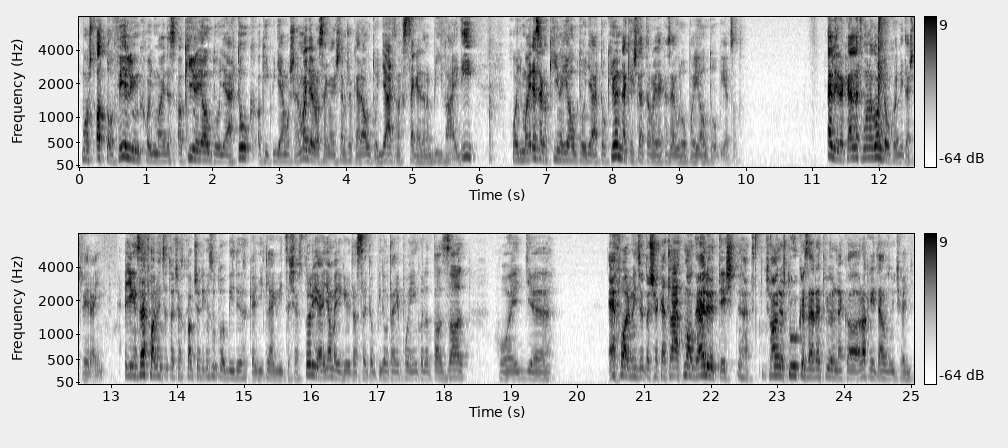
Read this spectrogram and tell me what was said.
most attól félünk, hogy majd a kínai autógyártók, akik ugye most már Magyarországon és nem sokára autót gyártanak, Szegeden a BYD, hogy majd ezek a kínai autógyártók jönnek és letarolják az európai autópiacot. Előre kellett volna gondolkodni, testvéreim. Egyébként az F-35-öshez kapcsolódik az utóbbi idők egyik legviccesebb sztoria. Egy amerikai utasszállító pilótája poénkodott azzal, hogy eh, F-35-öseket lát maga előtt, és hát sajnos túl közel repülnek a rakétához, úgyhogy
